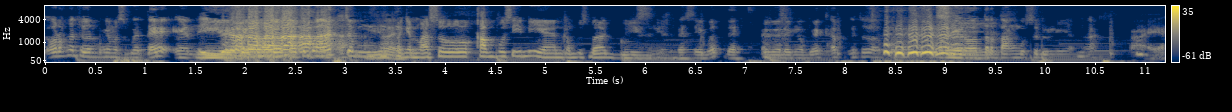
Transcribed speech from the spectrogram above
orang kan cuma pengen masuk BTN, Iya. pengen. Gila ya. Pengen masuk kampus ini kan, kampus bagus. Udah hebat deh, gak ada yang nge-backup gitu. Hero tertangguh sedunia. Ah, kaya.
